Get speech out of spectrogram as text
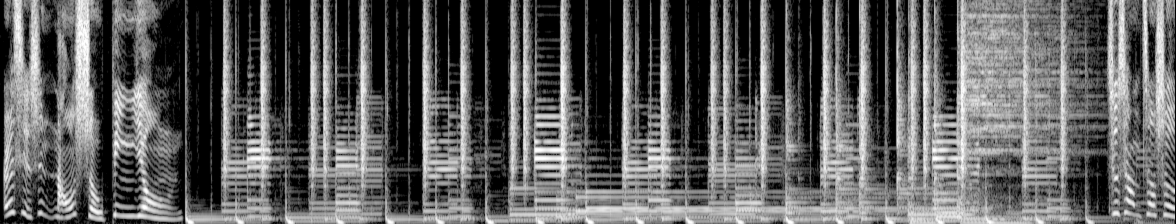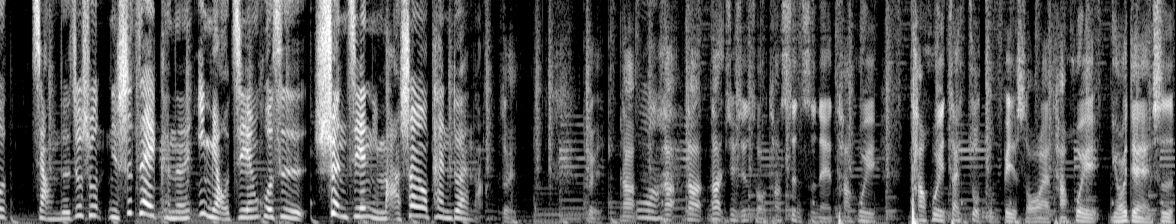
而且是脑手并用。就像教授讲的，就说你是在可能一秒间或是瞬间，你马上要判断啊。对，对那哇那那那有些选手他甚至呢，他会他会在做准备的时候呢，他会有一点点是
